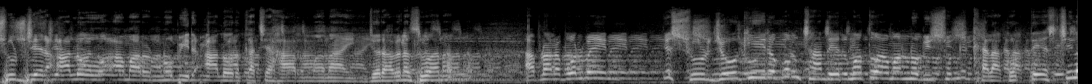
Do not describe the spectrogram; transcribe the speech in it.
সূর্যের আলো আমার নবীর আলোর কাছে হার মানায়। জোর হবে না, সুবহানাল্লাহ? আপনারা বলবেন যে সূর্য কি এরকম চাঁদের মতো আমার নবীর সঙ্গে খেলা করতে এসেছিল?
